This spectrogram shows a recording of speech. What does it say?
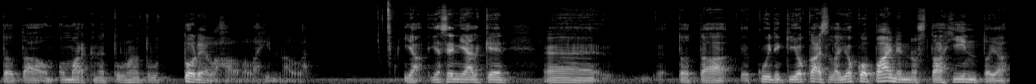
tota, on, on markkinoille tullut, on tullut todella halvalla hinnalla. Ja, ja sen jälkeen ää, tota, kuitenkin jokaisella joko paine nostaa hintoja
